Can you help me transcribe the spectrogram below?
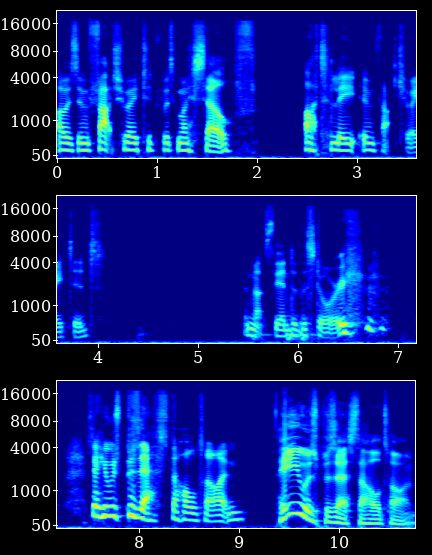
I was infatuated with myself, utterly infatuated. And that's the end of the story. so he was possessed the whole time. He was possessed the whole time.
